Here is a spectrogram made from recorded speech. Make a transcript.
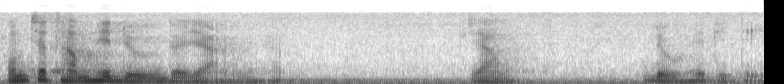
ผมจะทำให้ดูตัวอย่างนะครับยังดูให้ดี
